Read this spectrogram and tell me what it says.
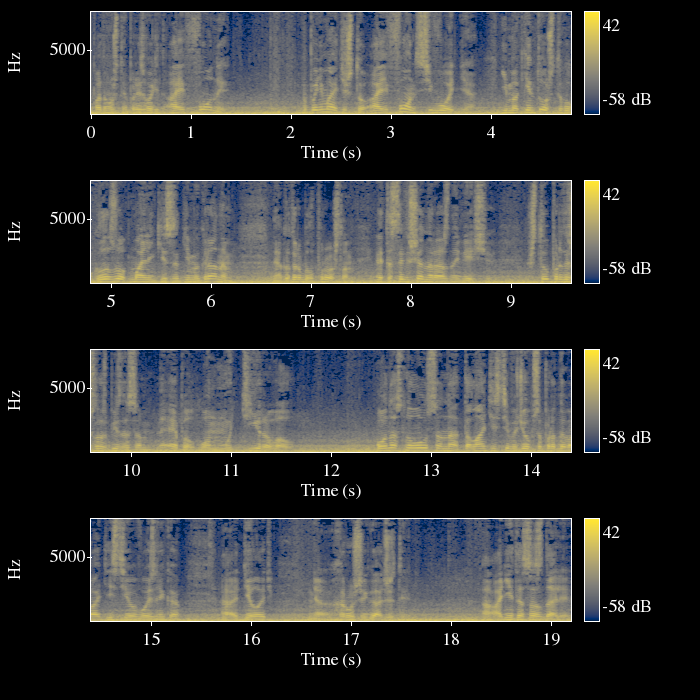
потому что они производят айфоны. Вы понимаете, что iPhone сегодня и Macintosh, такой глазок маленький с таким экраном, э, который был в прошлом, это совершенно разные вещи. Что произошло с бизнесом Apple? Он мутировал. Он основывался на таланте Стива Джобса продавать и Стива Возника э, делать э, хорошие гаджеты. А, они это создали.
